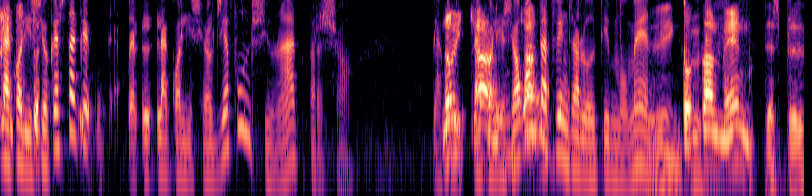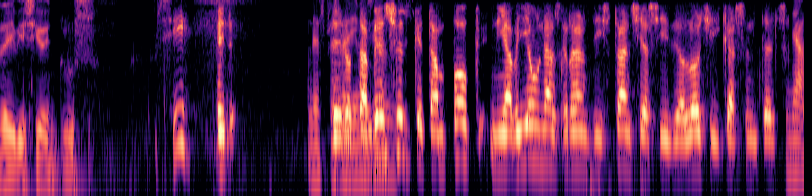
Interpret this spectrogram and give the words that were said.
La coalició que està... Que... La coalició els hi ha funcionat, per això. La, No, i la tant, coalició ha tant. aguantat fins a l'últim moment. Sí, inclús, Totalment. després de divisió, inclús. Sí. Però, Després però de també és cert que tampoc n'hi havia unes grans distàncies ideològiques entre els, Ja.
